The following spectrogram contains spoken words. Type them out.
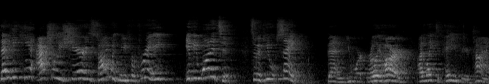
then he can't actually share his time with me for free if he wanted to. So if you say, Ben, you work really hard. I'd like to pay you for your time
